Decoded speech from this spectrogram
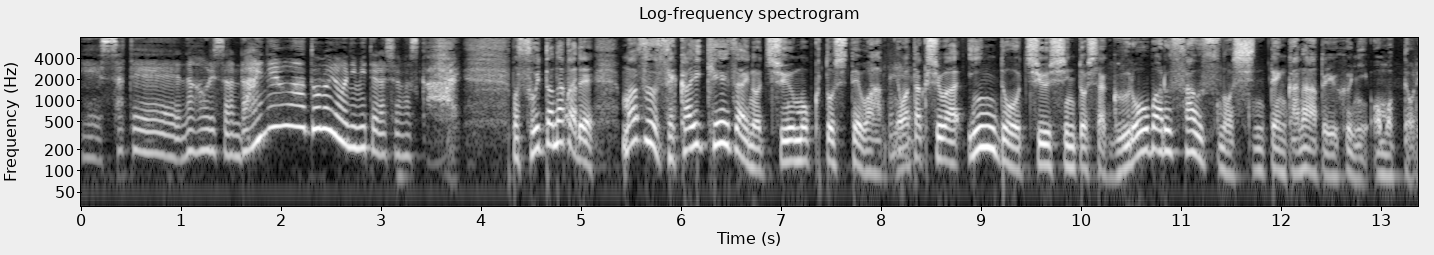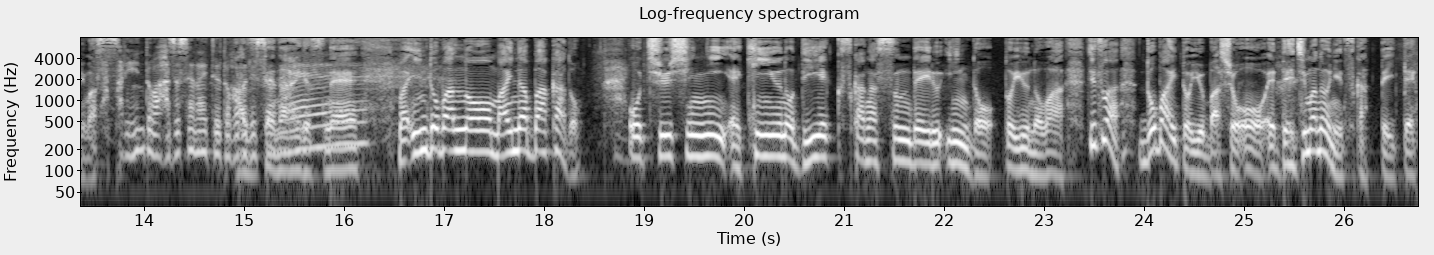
えー、さて、長堀さん、来年はどのように見てらっしゃいますか？はい。まあ、そういった中で、まず世界経済の注目としては、えー、私はインドを中心としたグローバルサウスの進展かなというふうに思っております。やっぱりインドは外せないというところですよね。外せないですね。まあ、インド版のマイナンバーカードを中心に、金融の DX 化が進んでいるインドというのは、実はドバイという場所を出島のように使っていて、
